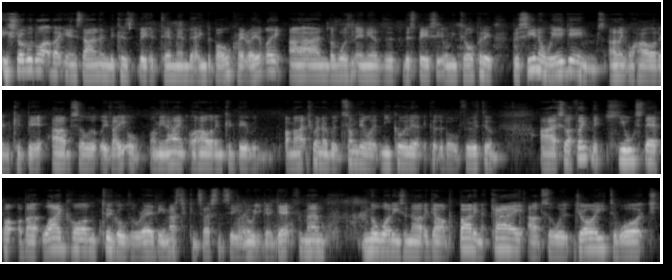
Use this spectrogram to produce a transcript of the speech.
he struggled a lot against Annan because they had 10 men behind the ball, quite rightly, and there wasn't any of the, the space that he'll need to operate. But seeing away games, I think O'Halloran could be absolutely vital. I mean, I think O'Halloran could be a match winner with somebody like Nico there to put the ball through to him. Uh, so I think that he'll step up a bit. Waghorn, two goals already, master Consistency, you know what you're going to get from him. No worries in that regard. Barry McKay, absolute joy to watch.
